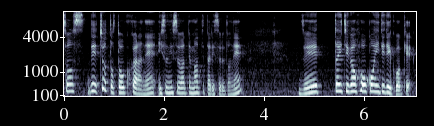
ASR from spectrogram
そうでちょっと遠くからね椅子に座って待ってたりするとね絶対違う方向に出ていくわけ。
